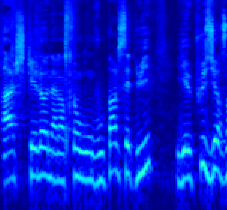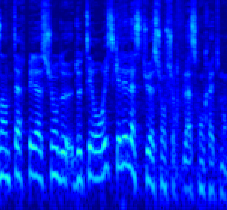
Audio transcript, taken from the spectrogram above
à Ashkelon à l'instant où on vous parle cette nuit. Il y a eu plusieurs interpellations de, de terroristes. Quelle est la situation sur place concrètement?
